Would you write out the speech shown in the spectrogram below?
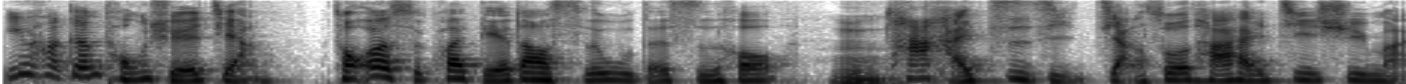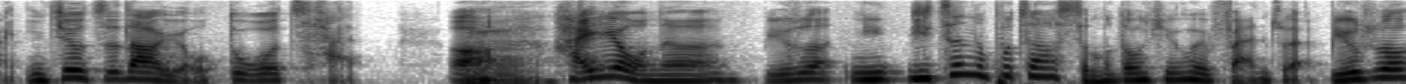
因为他跟同学讲。从二十块跌到十五的时候，嗯，他还自己讲说他还继续买，你就知道有多惨啊！还有呢，比如说你你真的不知道什么东西会反转，比如说，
